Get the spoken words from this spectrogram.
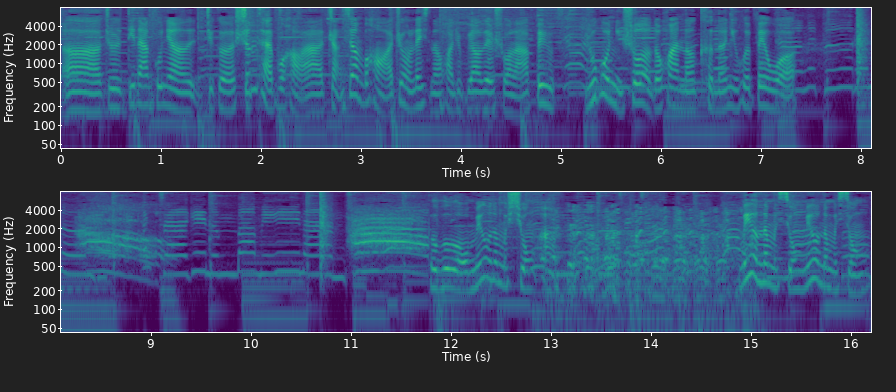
呃，就是滴答姑娘这个身材不好啊，长相不好啊这种类型的话就不要再说了啊。被如果你说了的话呢，可能你会被我。不不不，我没有那么凶啊，没有那么凶，没有那么凶。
